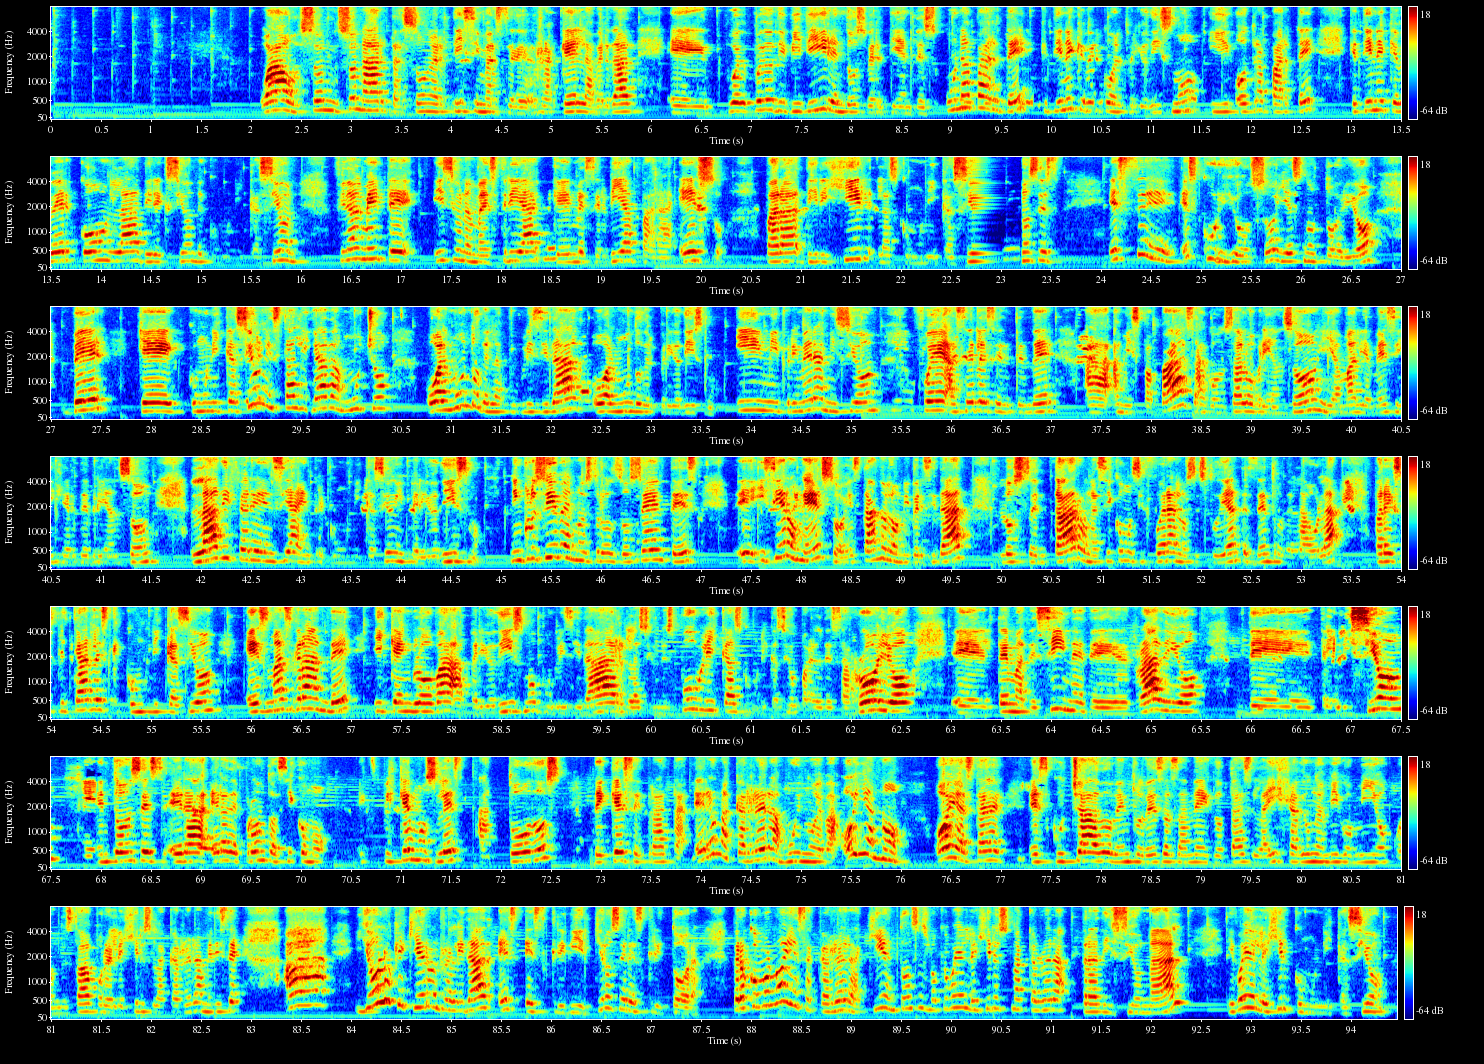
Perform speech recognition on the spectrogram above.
Wow, son, son hartas, son hartísimas, eh, Raquel, la verdad. Eh, puedo, dividir en dos vertientes. Una parte que tiene que ver con el periodismo y otra parte que tiene que ver con la dirección de comunicación. Finalmente hice una maestría que me servía para eso, para dirigir las comunicaciones. Entonces, es, eh, es curioso y es notorio ver que comunicación está ligada mucho o al mundo de la publicidad o al mundo del periodismo. Y mi primera misión fue hacerles entender a, mis papás, a Gonzalo Brianzón y a Amalia Messinger de Brianzón, la diferencia entre comunicación y periodismo. Inclusive nuestros docentes eh, hicieron eso, estando en la universidad, los sentaron así como si fueran los estudiantes dentro del aula para explicarles que comunicación es más grande y que engloba a periodismo, publicidad, relaciones públicas, comunicación para el desarrollo, el tema de cine, de radio, de televisión. Entonces era, era de pronto así como expliquémosles a todos de qué se trata. Era una carrera muy nueva. Hoy ya no. Hoy hasta he escuchado dentro de esas anécdotas, la hija de un amigo mío, cuando estaba por elegir la carrera, me dice, ah, yo lo que quiero en realidad es escribir, quiero ser escritora, pero como no hay esa carrera aquí, entonces lo que voy a elegir es una carrera tradicional y voy a elegir comunicación.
